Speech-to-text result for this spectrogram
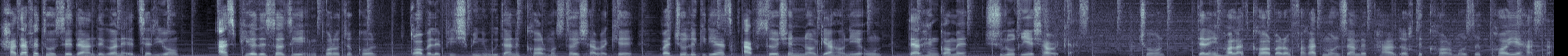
هدف توسعه دهندگان اتریوم از پیاده سازی این پروتکل قابل پیش بینی بودن کارمزدهای شبکه و جلوگیری از افزایش ناگهانی اون در هنگام شلوغی شبکه است. چون در این حالت کاربرا فقط ملزم به پرداخت کارمزد پایه هستند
